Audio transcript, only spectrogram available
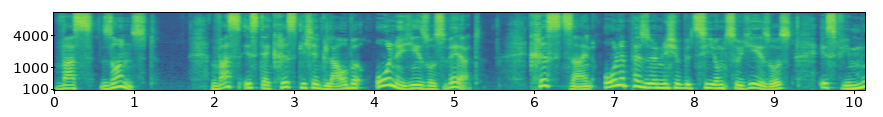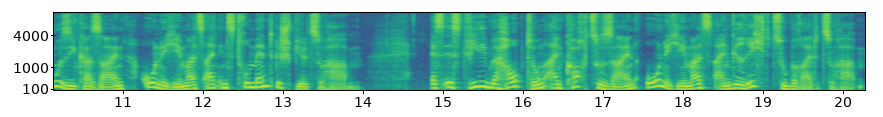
Was sonst? Was ist der christliche Glaube ohne Jesus wert? Christsein ohne persönliche Beziehung zu Jesus ist wie Musiker sein, ohne jemals ein Instrument gespielt zu haben. Es ist wie die Behauptung, ein Koch zu sein, ohne jemals ein Gericht zubereitet zu haben.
